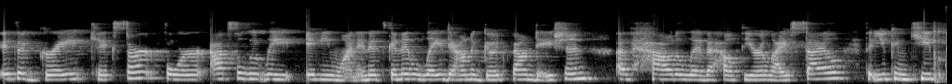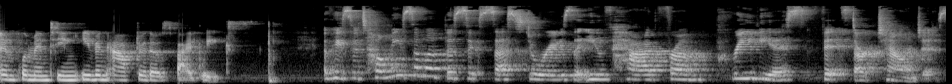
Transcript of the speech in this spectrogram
it's a great kickstart for absolutely anyone. And it's going to lay down a good foundation of how to live a healthier lifestyle that you can keep implementing even after those five weeks. Okay, so tell me some of the success stories that you've had from previous Fit Start challenges.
